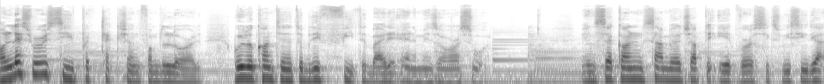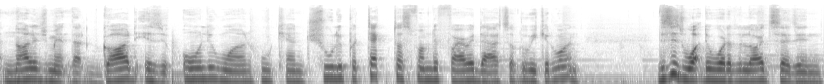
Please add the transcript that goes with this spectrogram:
Unless we receive protection from the Lord, we will continue to be defeated by the enemies of our soul. In 2 Samuel chapter 8 verse 6 we see the acknowledgement that God is the only one who can truly protect us from the fiery darts of the wicked one. This is what the word of the Lord says in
